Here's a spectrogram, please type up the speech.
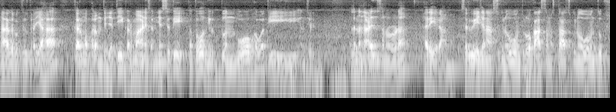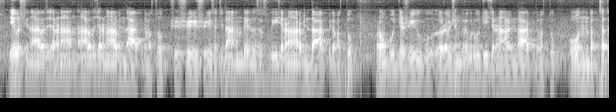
ನಾರದ ಭಕ್ತಿ ಸೂತ್ರ, ಯಹ ಕರ್ಮಫಲಂ ತ್ಯಜತಿ, ಕರ್ಮಾಣಿ ಸನ್ಯಸ್ಯತಿ, ತಥೋ ನಿರ್ದ್ವಂದ್ವೋ ಭವತಿ ಅಂಥೇಳಿ ಅದನ್ನು ನಾಳೆ ದಿವಸ ನೋಡೋಣ. ಹರೇ ರಾಮ. ಸರ್ವೇ ಜನ ಸುಖಿನೋ ಭವಂತು, ಲೋಕಾ ಸಮಸ್ತ ಸುಖಿನೋ ಭವಂತು. ದೇವಶ್ರೀ ನಾರದ ಚರಣ, ನಾರದ ಚರಣಾರವಿಂದಾರ್ಪಿತಮಸ್ತು. ಶ್ರೀ ಶ್ರೀ ಶ್ರೀ ಸಚ್ಚಿದಾನಂದೇಂದ್ರ ಸರಸ್ವತಿ ಚರಣಾರವಿಂದಾರ್ಪಿತಮಸ್ತು. ಪರಮ ಪೂಜ್ಯ ಶ್ರೀ ರವಿಶಂಕರ ಗುರೂಜಿ ಚರಣಾರವಿಂದಾರ್ಪಿತಮಸ್ತು. ಓಂ ದತ್ಸತ್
